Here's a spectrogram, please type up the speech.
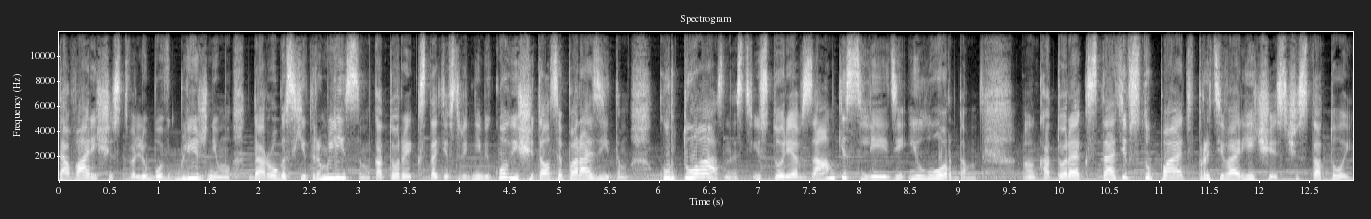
Товарищество, любовь к ближнему – дорога с хитрым лисом, который, кстати, в средневековье считался паразитом. Куртуазность – история в замке с леди и лордом, э, которая, кстати, вступает в противоречие с чистотой.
